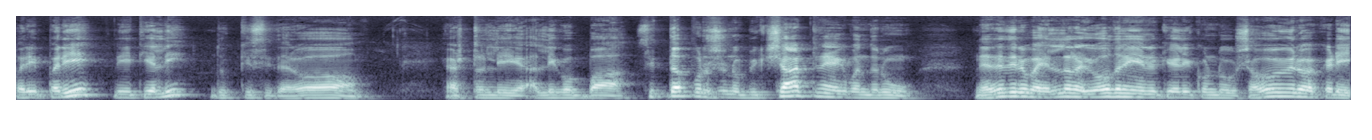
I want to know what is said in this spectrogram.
ಪರಿಪರಿ ಪರಿ ರೀತಿಯಲ್ಲಿ ದುಃಖಿಸಿದರು. ಅಷ್ಟರಲ್ಲಿ ಅಲ್ಲಿಗೊಬ್ಬ ಸಿದ್ಧಪುರುಷನು ಭಿಕ್ಷಾಟನೆಯಾಗಿ ಬಂದನು. ನೆರೆದಿರುವ ಎಲ್ಲರ ಯೋಧನೆಯನ್ನು ಕೇಳಿಕೊಂಡು ಶವವಿರುವ ಕಡೆ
